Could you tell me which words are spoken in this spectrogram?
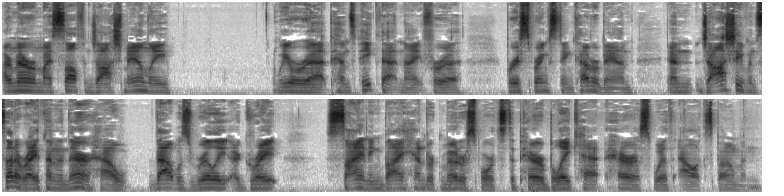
I remember myself and Josh Manley, we were at Penn's Peak that night for a Bruce Springsteen cover band, and Josh even said it right then and there how that was really a great signing by Hendrick Motorsports to pair Blake Harris with Alex Bowman.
